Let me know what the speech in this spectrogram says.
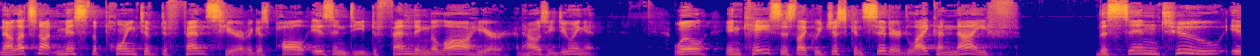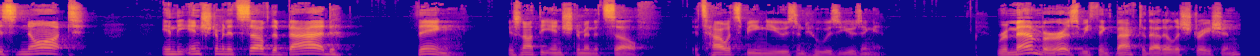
Now, let's not miss the point of defense here, because Paul is indeed defending the law here. And how is he doing it? Well, in cases like we just considered, like a knife, the sin too is not in the instrument itself. The bad thing is not the instrument itself, it's how it's being used and who is using it. Remember, as we think back to that illustration,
